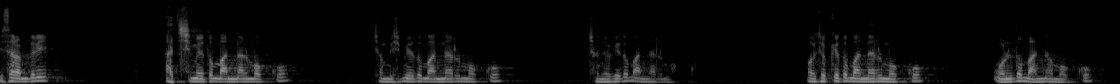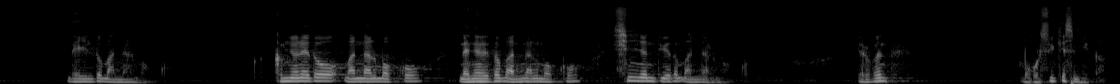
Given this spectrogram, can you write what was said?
이 사람들이 아침에도 만나를 먹고 점심에도 만나를 먹고 저녁에도 만나를 먹고 어저께도 만나를 먹고 오늘도 만나 먹고 내일도 만나를 먹고 금년에도 만나를 먹고 내년에도 만나를 먹고 10년 뒤에도 만나를 먹고 여러분 먹을 수 있겠습니까?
